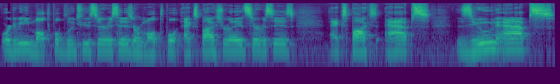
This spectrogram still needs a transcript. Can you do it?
or do we need multiple Bluetooth services or multiple Xbox related services, Xbox apps, Zune apps,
